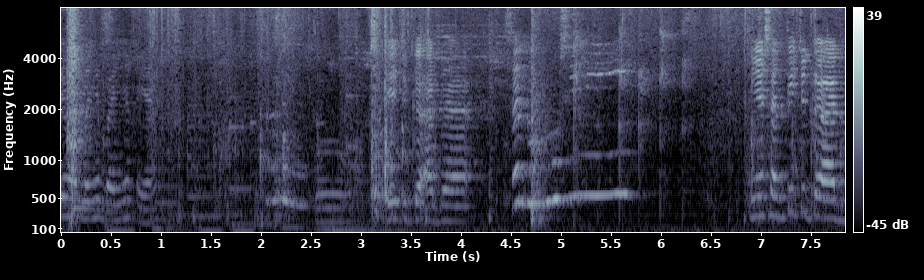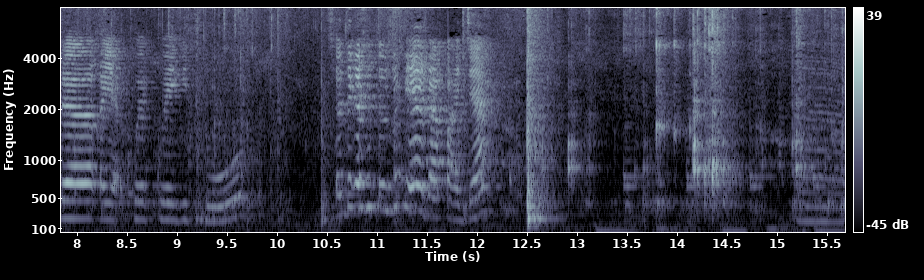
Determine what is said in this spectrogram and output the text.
Santi warnanya banyak ya. Tuh. Dia juga ada San dulu sini. Punya Santi juga ada kayak kue-kue gitu. Santi kasih tunjuk ya ada apa aja. Nah,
